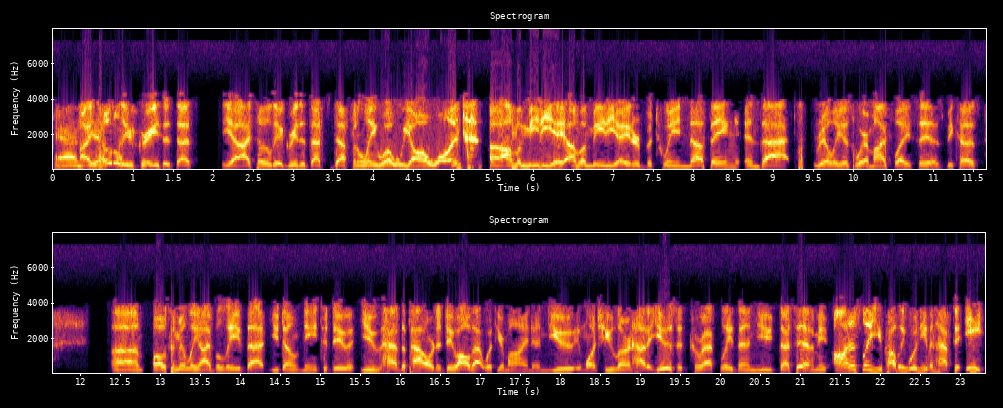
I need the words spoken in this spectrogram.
And I yeah, totally like- agree that that's yeah, I totally agree that that's definitely what we all want. Uh, I'm a mediate. I'm a mediator between nothing and that. Really, is where my place is because um, ultimately, I believe that you don't need to do it. You have the power to do all that with your mind, and you once you learn how to use it correctly, then you that's it. I mean, honestly, you probably wouldn't even have to eat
